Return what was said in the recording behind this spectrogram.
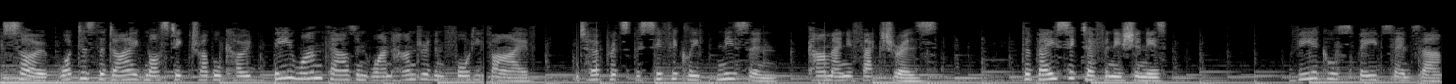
So, what does the diagnostic trouble code B1145 interpret specifically Nissan car manufacturers? The basic definition is vehicle speed sensor.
